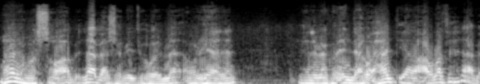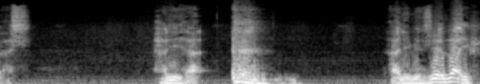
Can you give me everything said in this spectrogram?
وهذا هو الصواب. لا بأس بدخول الماء عريانا إذا لم يكن عنده أحد يرى عورته لا بأس. حديث علي بن زيد ضعيف.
